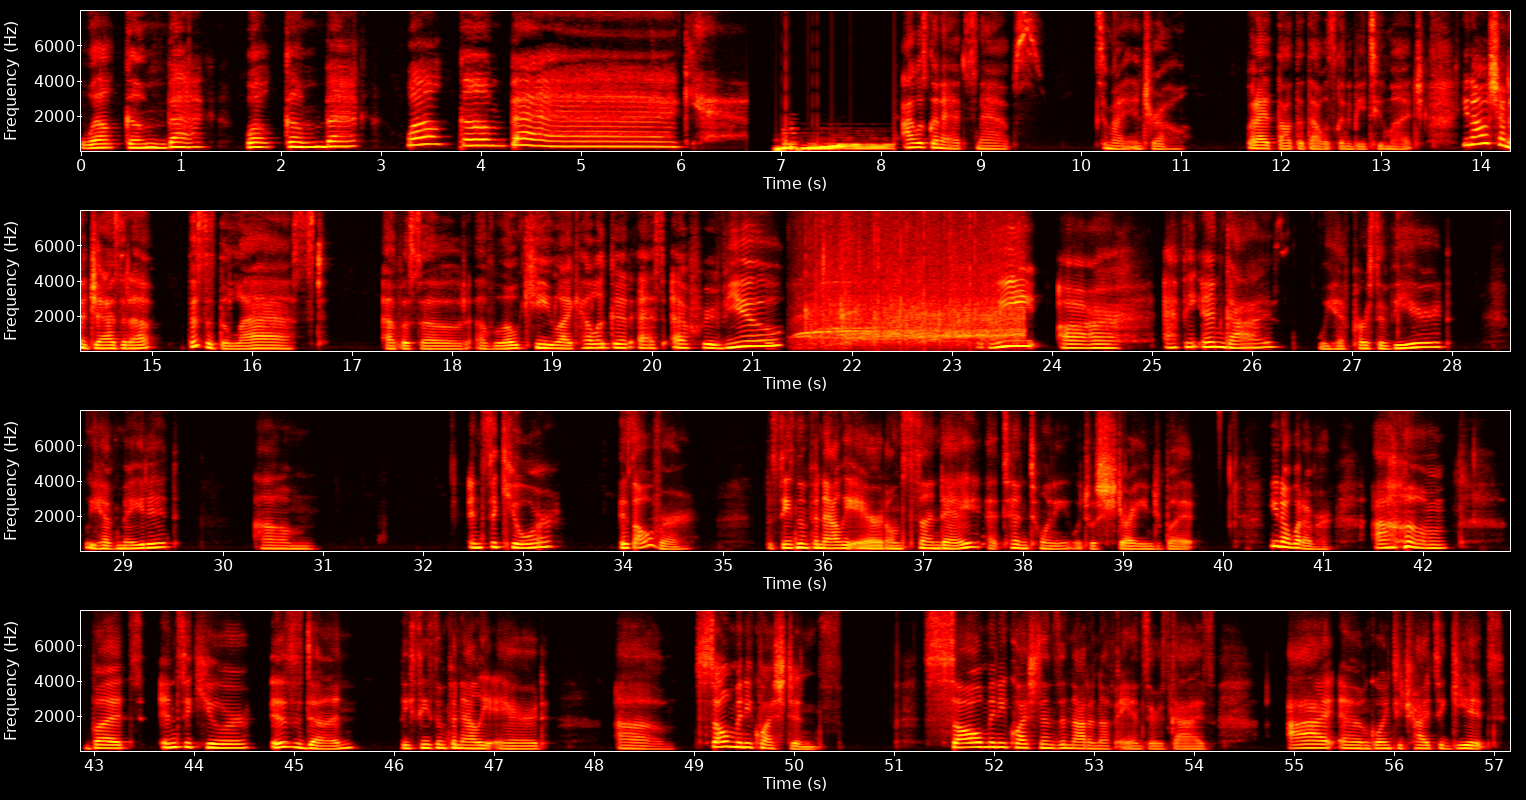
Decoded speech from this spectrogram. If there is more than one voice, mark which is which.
Speaker 1: Welcome back, welcome back, welcome back. Yeah. I was going to add snaps to my intro, but I thought that that was going to be too much. You know, I was trying to jazz it up. This is the last episode of Low Key Like Hella Good SF Review. We are at the end, guys. We have persevered, we have made it um, Insecure is over. The season finale aired on Sunday at 10:20, which was strange, but you know, whatever. Um, but Insecure is done. The season finale aired. Um, so many questions. So many questions and not enough answers, guys. I am going to try to get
